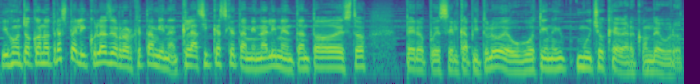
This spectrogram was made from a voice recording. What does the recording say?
Y, y junto con otras películas de horror que también, clásicas que también alimentan todo esto, pero pues el capítulo de Hugo tiene mucho que ver con The Brood.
